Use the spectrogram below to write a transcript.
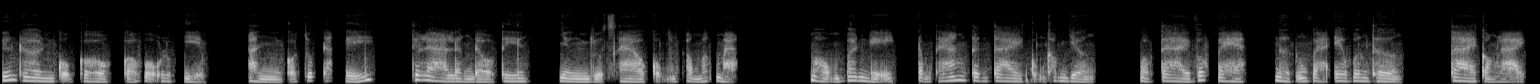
Tiếng trên của cô có vũ lục diệp, anh có chút đắc ý, thế là lần đầu tiên, nhưng dù sao cũng không mất mặt. Mộng bên nghĩ động tác trên tay cũng không dừng, một tay vốt ve, ngực và eo vân thường, tay còn lại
